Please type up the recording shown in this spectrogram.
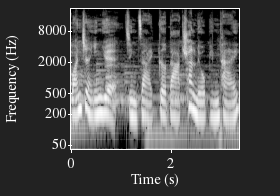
完整音乐尽在各大串流平台。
